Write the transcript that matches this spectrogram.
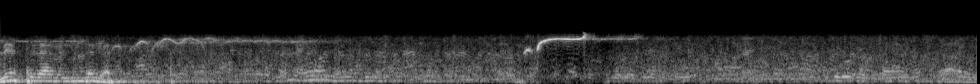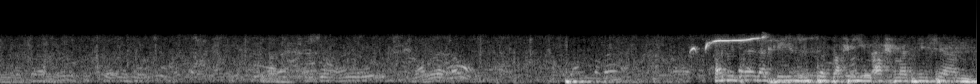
لاستلام الميداليات. الأخير للسباحين أحمد هشام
